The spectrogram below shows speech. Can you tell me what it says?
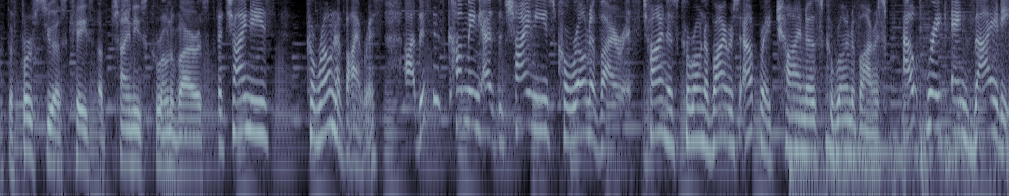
not- the first U.S. case of Chinese coronavirus. The Chinese coronavirus. Uh, this is coming as the Chinese coronavirus. China's coronavirus outbreak. China's coronavirus. Outbreak anxiety.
